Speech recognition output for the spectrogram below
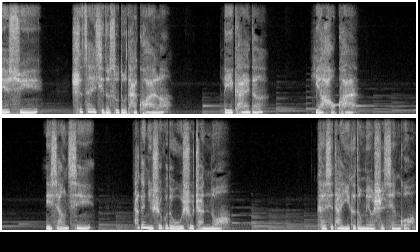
也许是在一起的速度太快了，离开的也好快。你想起他跟你说过的无数承诺，可惜他一个都没有实现过。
